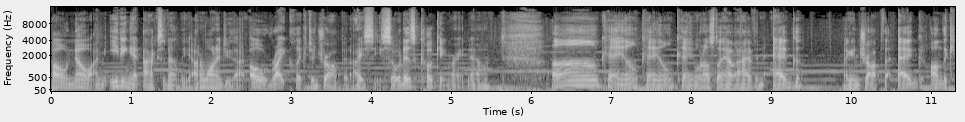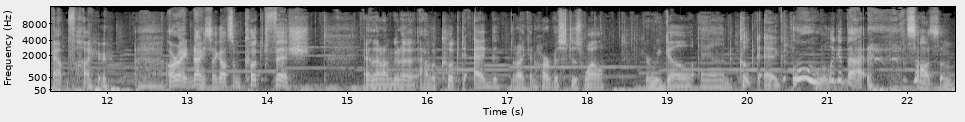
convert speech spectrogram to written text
Oh no, I'm eating it accidentally. I don't want to do that. Oh, right click to drop it. I see. So it is cooking right now. Okay, okay, okay. What else do I have? I have an egg. I can drop the egg on the campfire. All right, nice. I got some cooked fish. And then I'm going to have a cooked egg that I can harvest as well. Here we go. And cooked egg. Ooh, look at that. It's awesome.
